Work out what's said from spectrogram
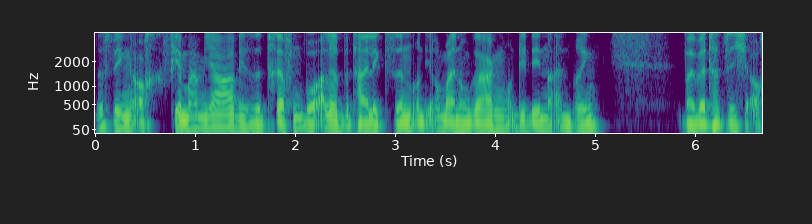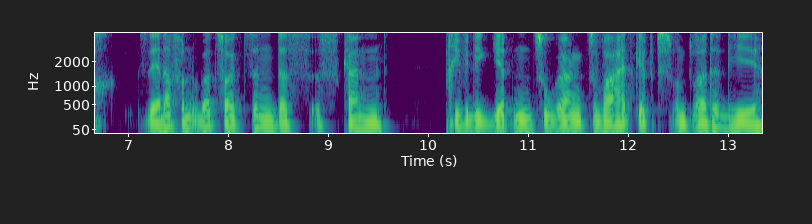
Deswegen auch viermal im Jahr diese Treffen, wo alle beteiligt sind und ihre Meinung sagen und Ideen einbringen. Weil wir tatsächlich auch sehr davon überzeugt sind, dass es keinen privilegierten Zugang zur Wahrheit gibt und Leute, die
